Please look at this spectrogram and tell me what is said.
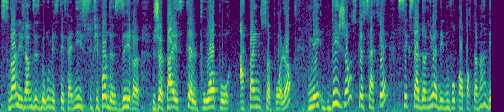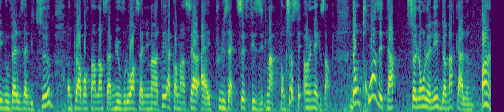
souvent les gens me disent, oui, mais Stéphanie, il suffit pas de se dire, euh, je pèse tel poids pour atteindre ce poids-là. Mais déjà, ce que ça fait, c'est que ça donne lieu à des nouveaux comportements, des nouvelles habitudes. On peut avoir tendance à mieux vouloir s'alimenter, à commencer à, être plus actif physiquement. Donc ça, c'est un exemple. Donc, trois étapes selon le livre de Mark Allen. Un,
